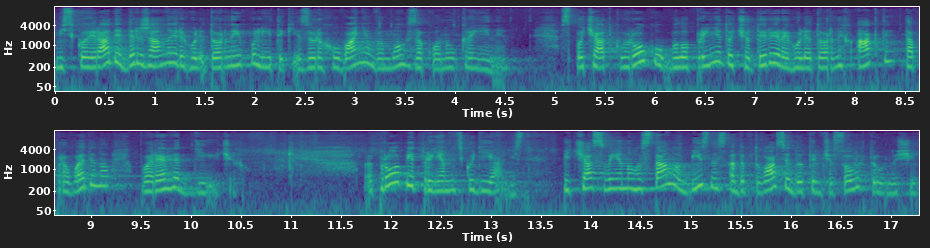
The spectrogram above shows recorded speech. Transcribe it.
міської ради державної регуляторної політики з урахуванням вимог закону України. З початку року було прийнято 4 регуляторних акти та проведено перегляд діючих. Про підприємницьку діяльність. Під час воєнного стану бізнес адаптувався до тимчасових труднощів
